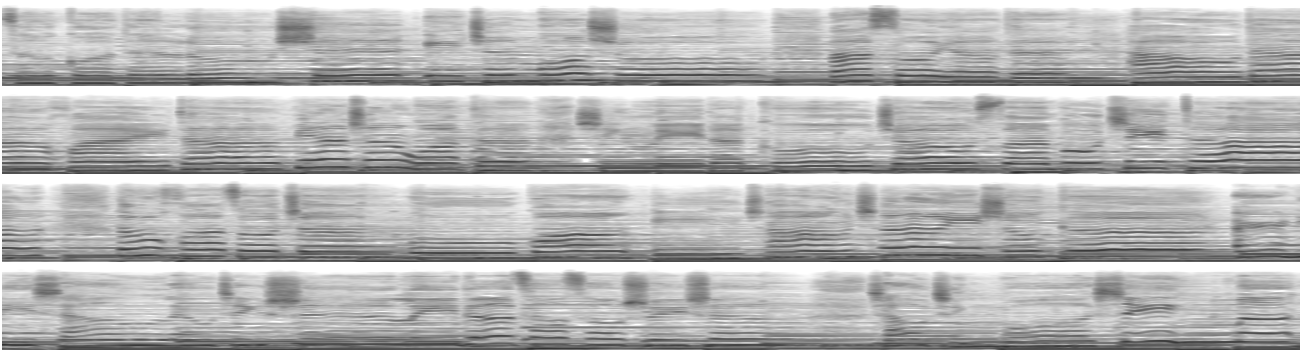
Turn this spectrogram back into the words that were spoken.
走过的路是一阵魔术，把所有的好的、坏的变成我的，心里的苦就算不记得，都化作这目光，吟唱成一首歌。而你像流进诗里的草草水声，敲进我心门，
